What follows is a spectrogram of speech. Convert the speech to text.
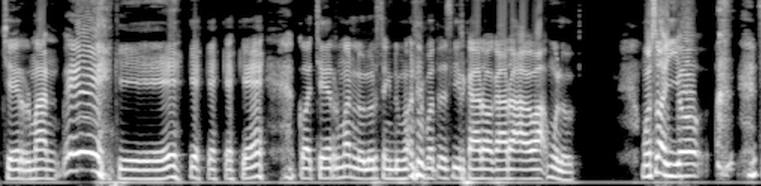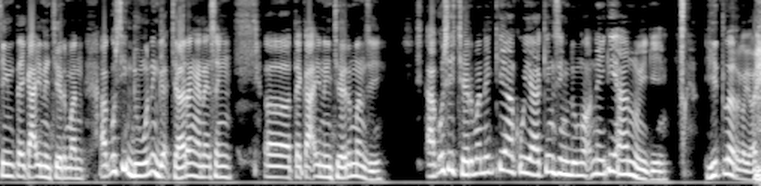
Jerman eh ke ke ke ke ke ko Jerman lulur sing dungokne podcast karo karo awakmu lho Masa iya sing TKI ning Jerman. Aku sih ndungune nggak jarang enek sing uh, eh, TKI ning Jerman sih. Aku sih Jerman iki aku yakin sing ndungokne iki anu iki. Hitler koyo.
